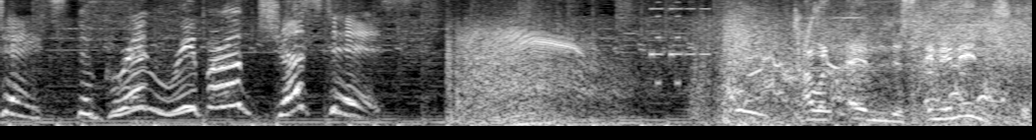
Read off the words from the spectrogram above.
The Grim Reaper of Justice! I will end this in an instant.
